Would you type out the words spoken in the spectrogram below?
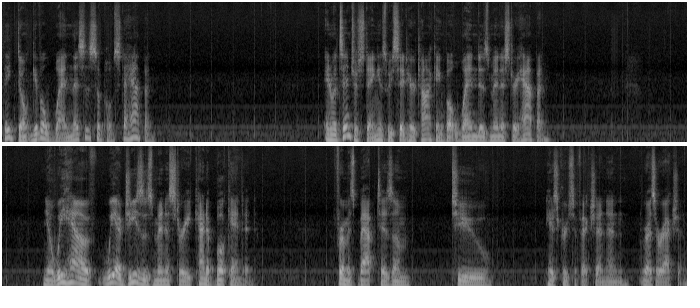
they don't give a when this is supposed to happen. And what's interesting is we sit here talking about when does ministry happen? You know, we have we have Jesus' ministry kind of bookended from his baptism to his crucifixion and resurrection.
